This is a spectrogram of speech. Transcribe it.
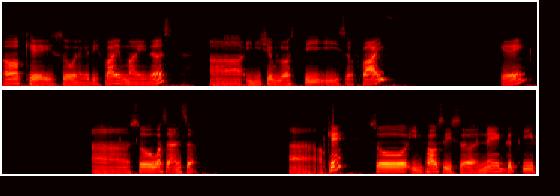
Okay, so negative 5 minus uh, initial velocity is uh, 5 okay uh, so what's the answer uh, okay so impulse is uh, negative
